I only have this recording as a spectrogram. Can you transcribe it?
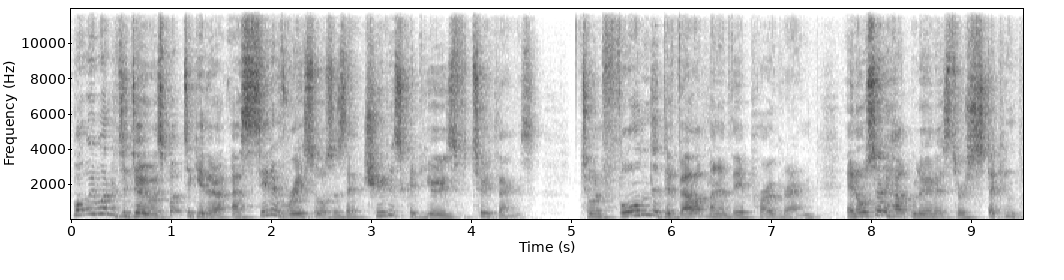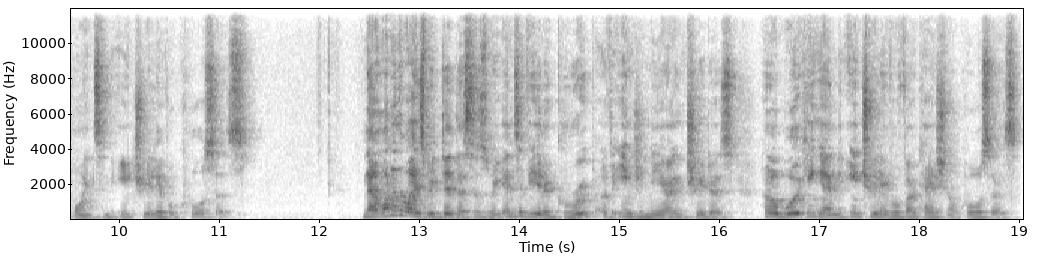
What we wanted to do was put together a set of resources that tutors could use for two things to inform the development of their program and also to help learners through sticking points in entry-level courses. Now, one of the ways we did this is we interviewed a group of engineering tutors who are working in entry-level vocational courses.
